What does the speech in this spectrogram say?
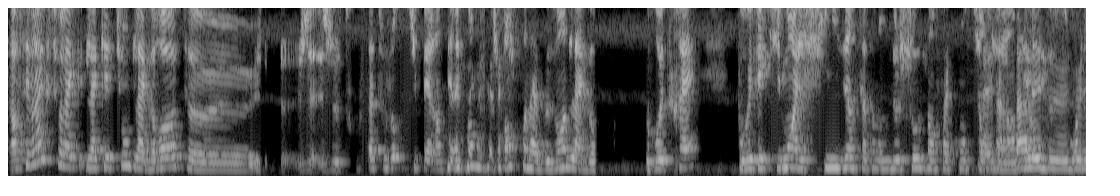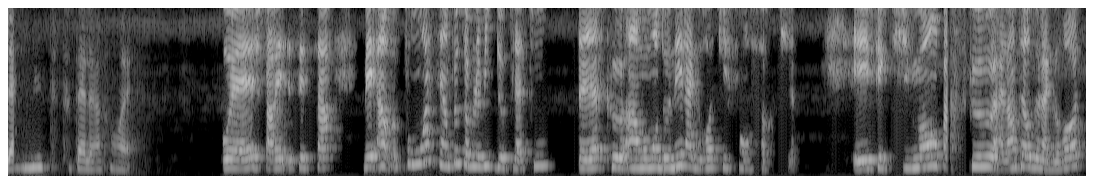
Alors c'est vrai que sur la, question de la grotte, euh, je, trouve ça toujours super intéressant parce que je pense qu'on a besoin de la grotte, retrait pour effectivement alchimiser un certain nombre de choses dans sa conscience à l'intérieur. Tu parlais de, de l'ermite tout à l'heure, ouais. Ouais, je parlais, c'est ça. Mais pour moi, c'est un peu comme le mythe de Platon, c'est-à-dire qu'à un moment donné, la grotte, il faut en sortir. Et effectivement, parce que à l'intérieur de la grotte,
